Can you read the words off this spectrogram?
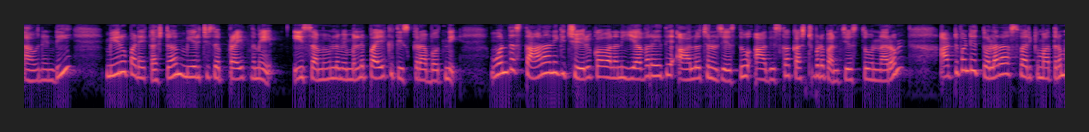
అవునండి. మీరు పడే కష్టం మీరు చేసే ప్రయత్నమే ఈ సమయంలో మిమ్మల్ని పైకి తీసుకురాబోతుంది. ఉన్నత స్థానానికి చేరుకోవాలని ఎవరైతే ఆలోచనలు చేస్తూ ఆ దిశగా కష్టపడి పనిచేస్తూ ఉన్నారో అటువంటి తులరాశి వారికి మాత్రం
